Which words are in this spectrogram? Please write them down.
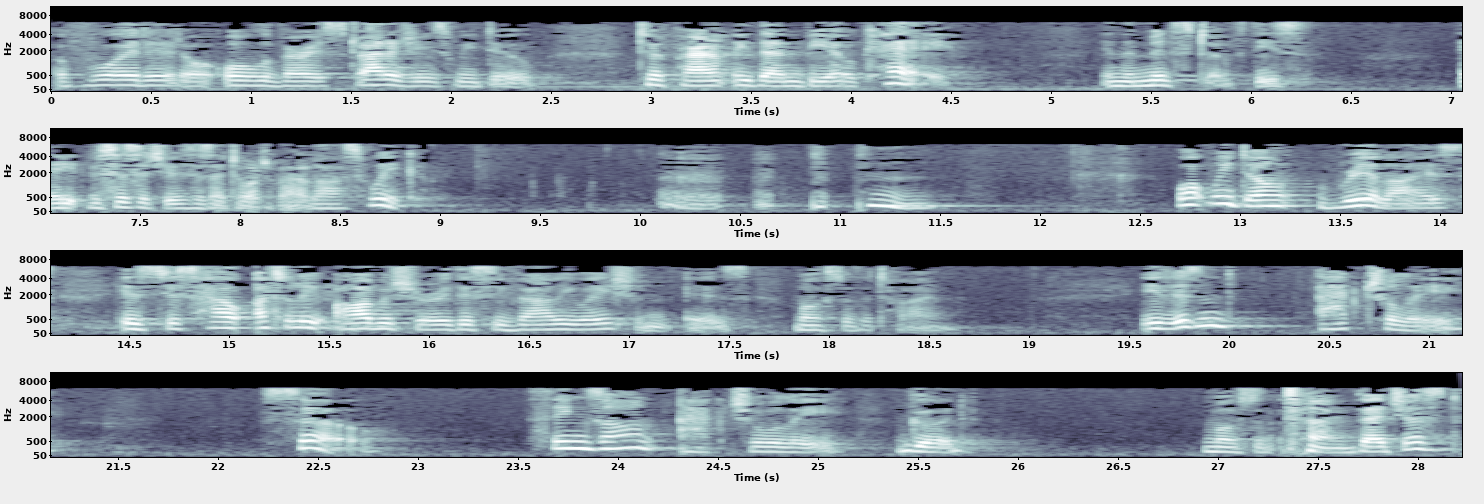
avoid it, or all the various strategies we do to apparently then be okay in the midst of these eight vicissitudes as I talked about last week. what we don't realize is just how utterly arbitrary this evaluation is most of the time. It isn't actually so. things aren't actually good most of the time. They're just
